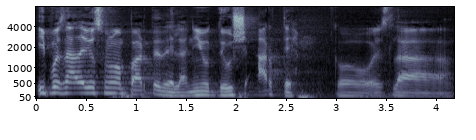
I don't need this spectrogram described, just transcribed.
Y pues nada, ellos forman parte de la New Douche Arte. co- Es la...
